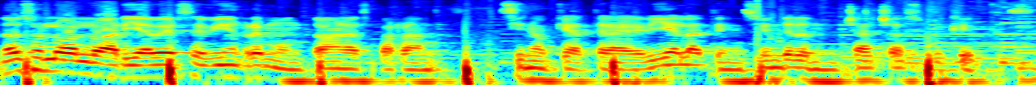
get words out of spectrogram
No solo lo haría verse bien remontado en las parrandas, sino que atraería la atención de las muchachas coquetas.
